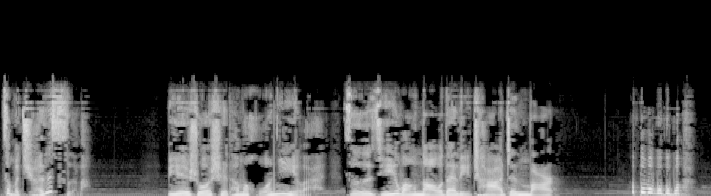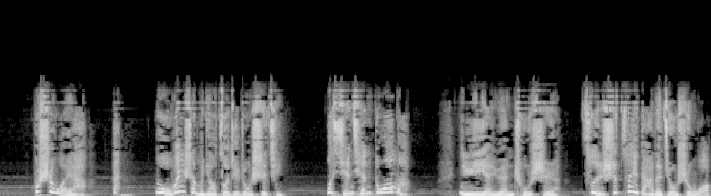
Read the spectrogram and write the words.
怎么全死了？别说是他们活腻歪，自己往脑袋里插针玩儿。不不不不不，不是我呀！哎，我为什么要做这种事情？我嫌钱多吗？女演员出事，损失最大的就是我，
